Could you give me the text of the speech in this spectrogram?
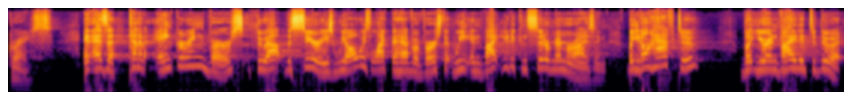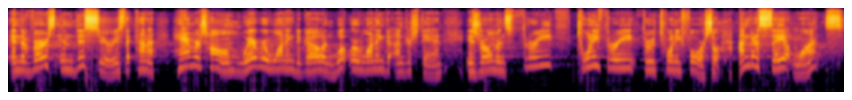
grace. And as a kind of anchoring verse throughout the series, we always like to have a verse that we invite you to consider memorizing. But you don't have to but you're invited to do it. And the verse in this series that kind of hammers home where we're wanting to go and what we're wanting to understand is Romans 3 23 through 24. So I'm going to say it once.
